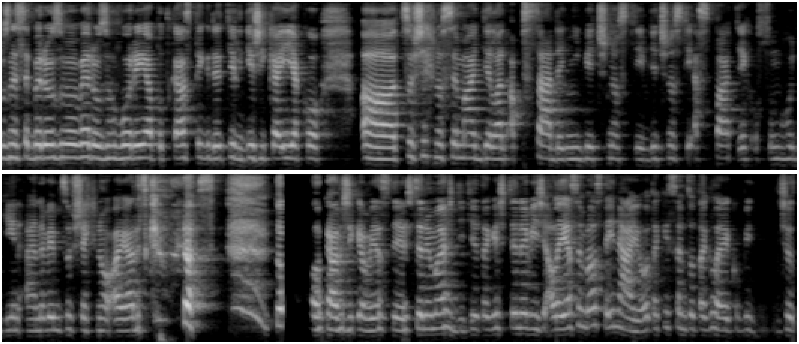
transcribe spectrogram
různé seberozvojové rozhovory a podcasty, kde ti lidi říkají jako, uh, co všechno se má dělat a psát denní věčnosti, věčnosti a spát těch 8 hodin a já nevím, co všechno a já vždycky to holkám říkám, jasně, ještě nemáš dítě, tak ještě nevíš, ale já jsem byla stejná, jo, taky jsem to takhle jakoby, že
